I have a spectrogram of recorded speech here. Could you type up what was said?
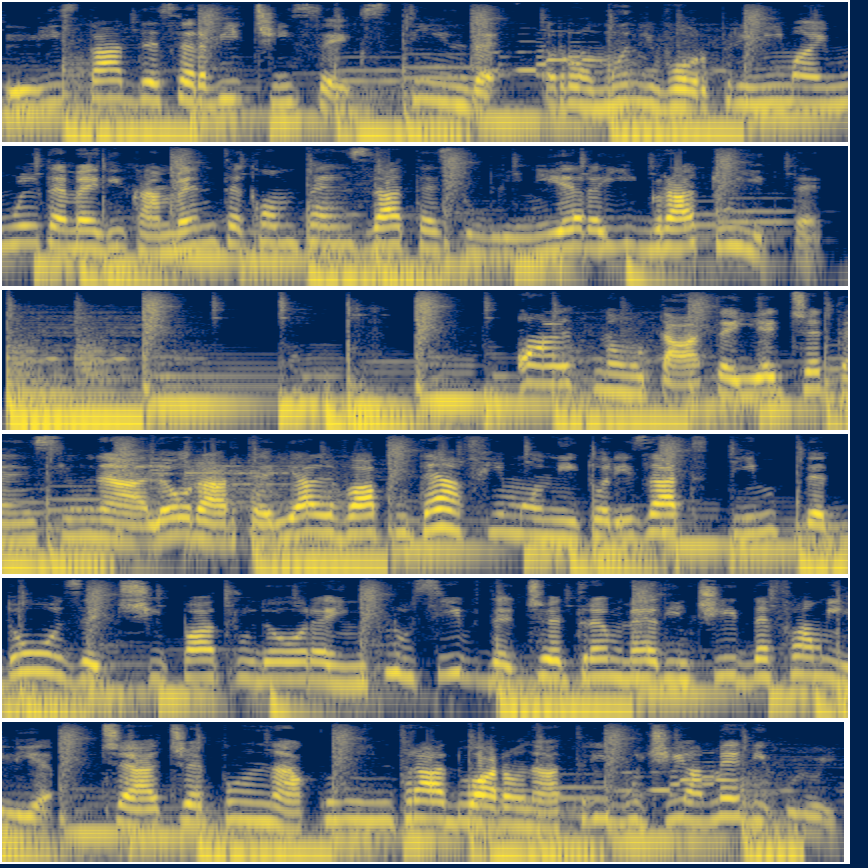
Lista de servicii se extinde, românii vor primi mai multe medicamente compensate sublinierei gratuite. O altă noutate e ce tensiunea lor arterial va putea fi monitorizat timp de 24 de ore inclusiv de către medicii de familie, ceea ce până acum intra doar în atribuția medicului.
